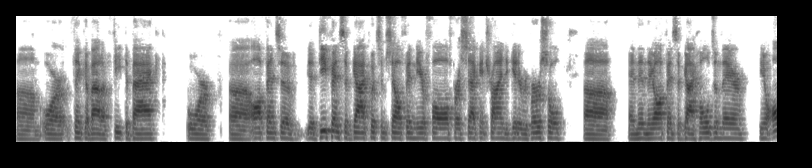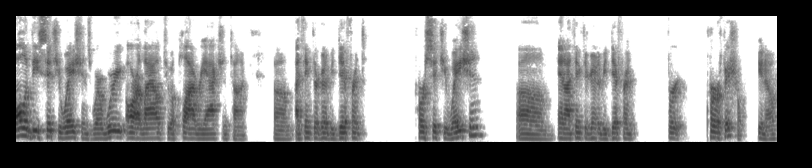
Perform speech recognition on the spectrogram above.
um, or think about a feet to back or uh, offensive, defensive guy puts himself in near fall for a second, trying to get a reversal, uh, and then the offensive guy holds him there. You know, all of these situations where we are allowed to apply reaction time. Um, I think they're going to be different per situation, um, and I think they're going to be different for per official. You know,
